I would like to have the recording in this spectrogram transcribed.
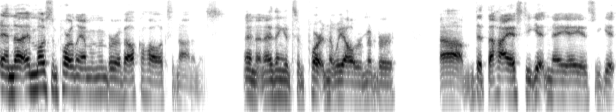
and uh, and most importantly, I'm a member of Alcoholics Anonymous, and, and I think it's important that we all remember um, that the highest you get in AA is you get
